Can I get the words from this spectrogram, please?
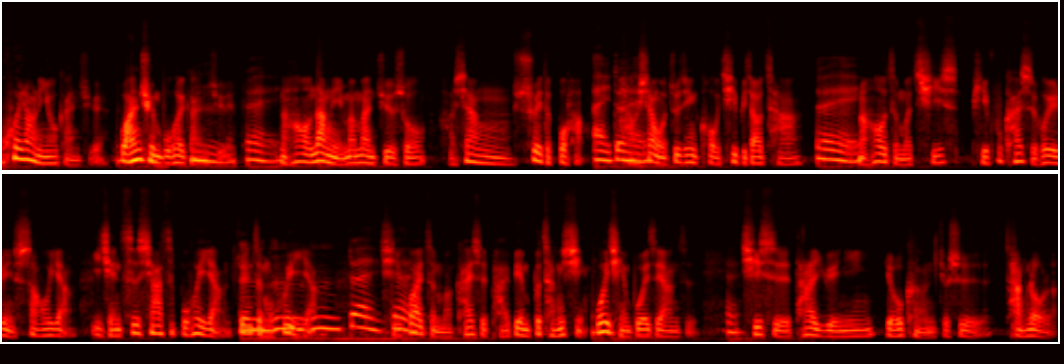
会让你有感觉，完全不会感觉，嗯对，然后让你慢慢觉得说，好像睡得不好，哎对，好像我最近口气比较差，对，然后怎么其实皮肤开始会有点瘙痒，以前吃虾子不会痒，最近怎么会痒？嗯，嗯嗯对，奇怪，，怎么开始排便不成形？我以前不会这样子对，其实它的原因有可能就是肠漏了。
